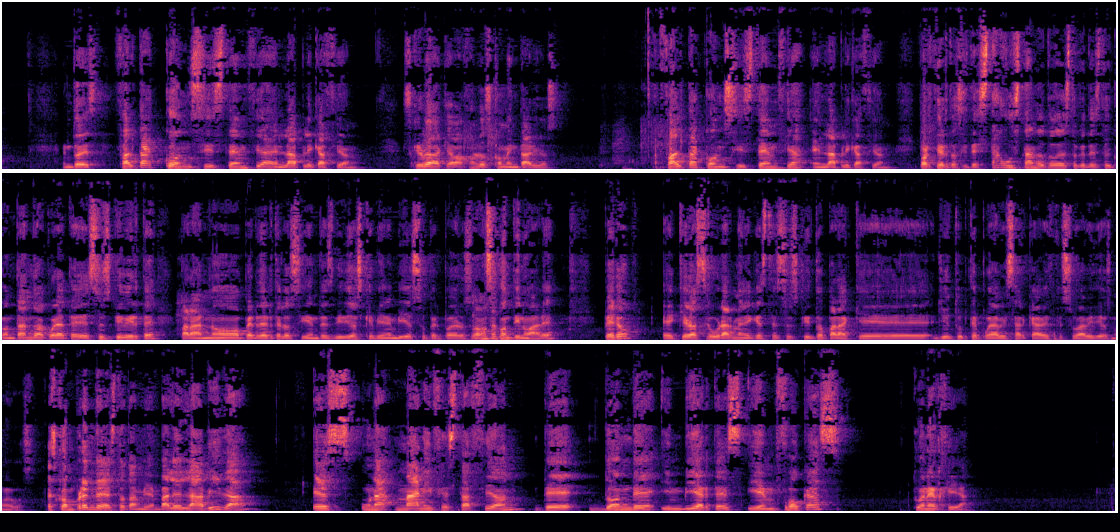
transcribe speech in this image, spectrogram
Entonces, falta consistencia en la aplicación. Escribe aquí abajo en los comentarios. Falta consistencia en la aplicación. Por cierto, si te está gustando todo esto que te estoy contando, acuérdate de suscribirte para no perderte los siguientes vídeos que vienen vídeos súper poderosos. Vamos a continuar, ¿eh? Pero eh, quiero asegurarme de que estés suscrito para que YouTube te pueda avisar cada vez que suba vídeos nuevos. Pues comprende esto también, ¿vale? La vida es una manifestación de dónde inviertes y enfocas tu energía.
